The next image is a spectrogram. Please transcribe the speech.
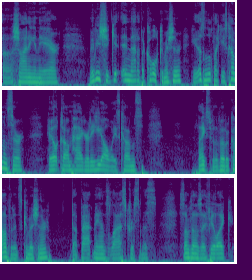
uh, shining in the air. Maybe you should get in out of the cold, Commissioner. He doesn't look like he's coming, sir. He'll come, Haggerty. He always comes. Thanks for the vote of confidence, Commissioner. The Batman's last Christmas. Sometimes I feel like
